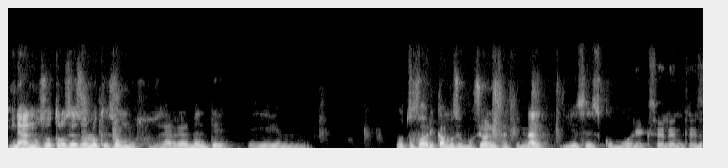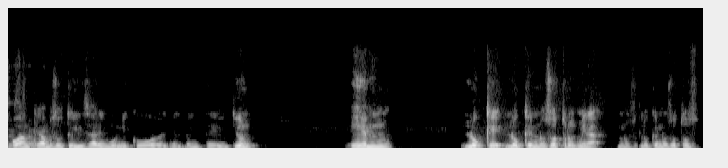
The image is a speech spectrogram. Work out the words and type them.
Mira, nosotros eso es lo que somos, o sea, realmente eh, nosotros fabricamos emociones al final y ese es como el, Excelente, que vamos a utilizar en Único en el 2021. Em, lo, que, lo que nosotros, mira, lo que nosotros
